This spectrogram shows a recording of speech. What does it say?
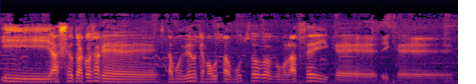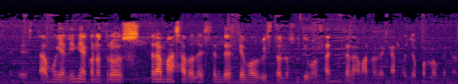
Y hace otra cosa que está muy bien, que me ha gustado mucho como lo hace y que, y que está muy en línea con otros dramas adolescentes que hemos visto en los últimos años de la mano de Carlos, yo por lo menos.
